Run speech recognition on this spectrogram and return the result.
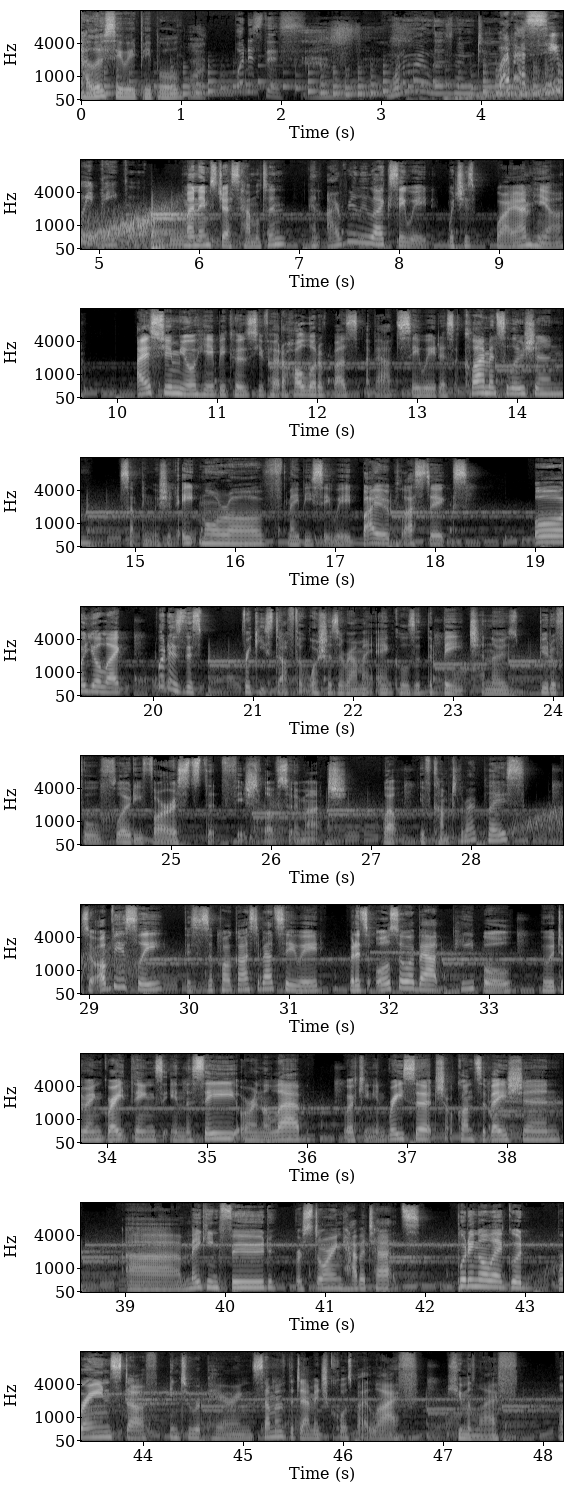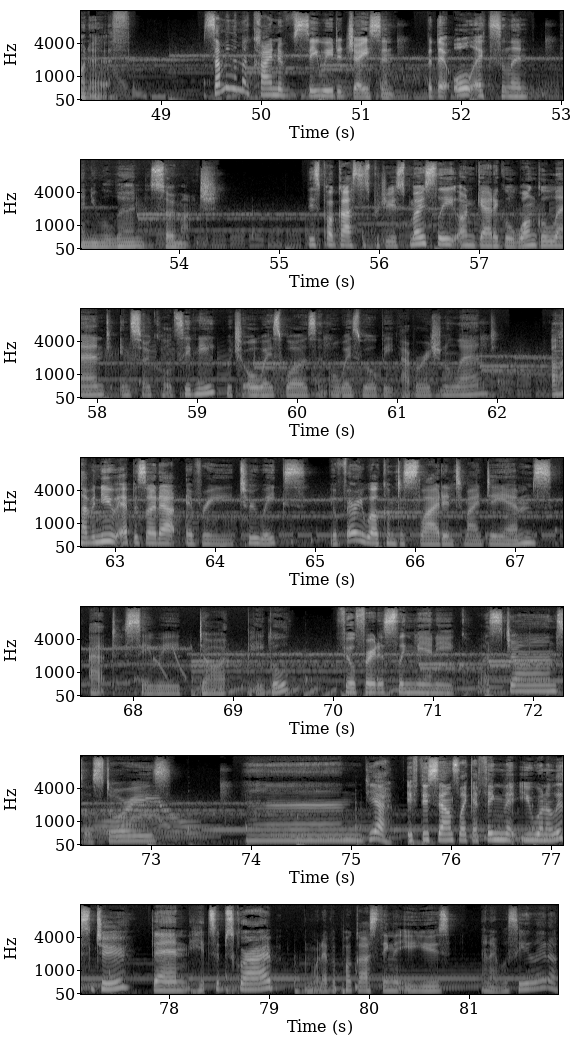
Hello, seaweed people. What is this? What am I listening to? What are seaweed people? My name's Jess Hamilton, and I really like seaweed, which is why I'm here. I assume you're here because you've heard a whole lot of buzz about seaweed as a climate solution, something we should eat more of, maybe seaweed bioplastics. Or you're like, what is this freaky stuff that washes around my ankles at the beach and those beautiful floaty forests that fish love so much? Well, you've come to the right place. So, obviously, this is a podcast about seaweed, but it's also about people who are doing great things in the sea or in the lab, working in research or conservation, uh, making food, restoring habitats, putting all their good brain stuff into repairing some of the damage caused by life, human life, on Earth. Some of them are kind of seaweed adjacent, but they're all excellent and you will learn so much. This podcast is produced mostly on Gadigal Wangal land in so called Sydney, which always was and always will be Aboriginal land. I'll have a new episode out every two weeks. You're very welcome to slide into my DMs at seaweed.people. Feel free to sling me any questions or stories. And yeah, if this sounds like a thing that you want to listen to, then hit subscribe on whatever podcast thing that you use, and I will see you later.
